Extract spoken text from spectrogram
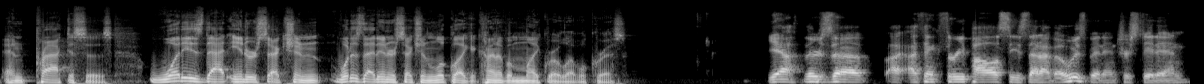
and practices. What is that intersection? What does that intersection look like at kind of a micro level, Chris? Yeah, there's uh, I think three policies that I've always been interested in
